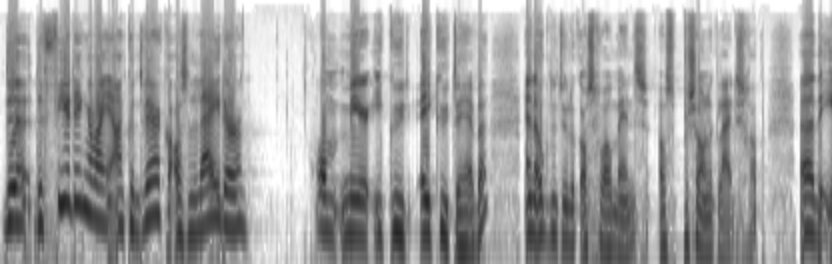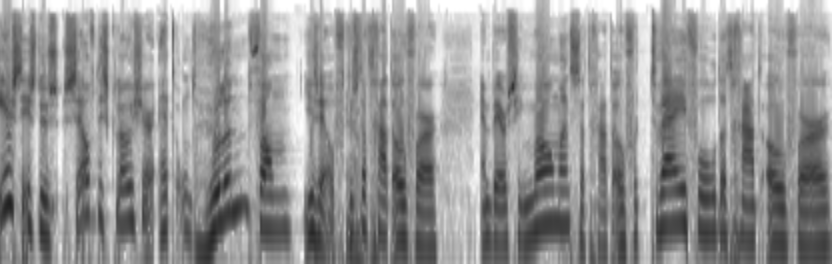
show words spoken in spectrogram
de, de vier dingen waar je aan kunt werken als leider om meer IQ, EQ te hebben. En ook natuurlijk als gewoon mens, als persoonlijk leiderschap. De eerste is dus self-disclosure, het onthullen van jezelf. Dus dat gaat over embarrassing moments, dat gaat over twijfel, dat gaat over...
